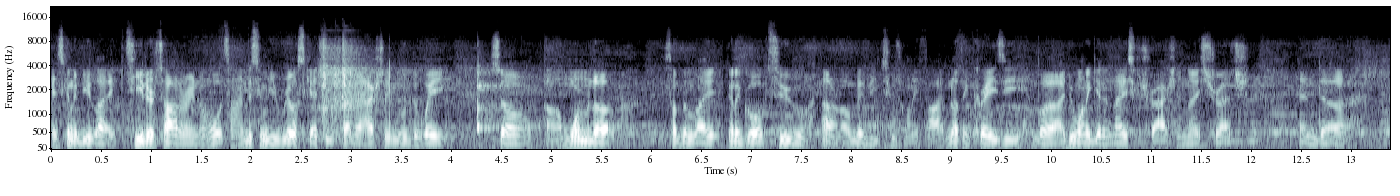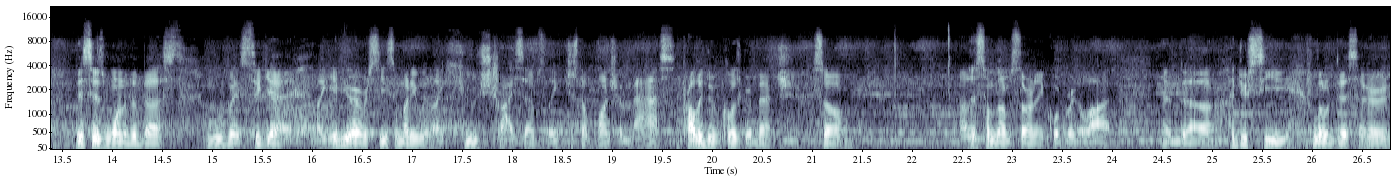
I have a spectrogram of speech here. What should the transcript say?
it's gonna be like teeter tottering the whole time. It's gonna be real sketchy trying to actually move the weight. So uh, warming up, something light. Gonna go up to, I don't know, maybe 225. Nothing crazy, but I do wanna get a nice contraction, nice stretch. And uh, this is one of the best movements to get. Like if you ever see somebody with like huge triceps, like just a bunch of mass, probably doing close grip bench. So uh, this is something I'm starting to incorporate a lot. And uh, I do see little dis or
